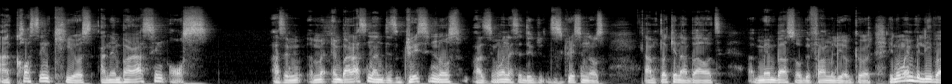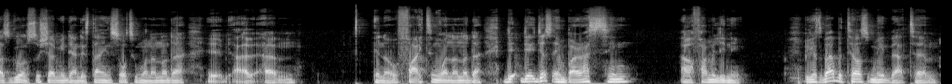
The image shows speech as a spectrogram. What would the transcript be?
and causing chaos and embarrassing us. As in, embarrassing and disgracing us, as in when I say disgracing us, I'm talking about uh, members of the family of God. You know, when believers go on social media and they start insulting one another, uh, um, you know, fighting one another, they, they're just embarrassing our family name. Because the Bible tells me that, um,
